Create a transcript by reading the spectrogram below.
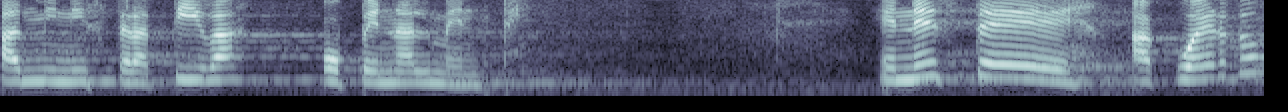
administrativa o penalmente. En este acuerdo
